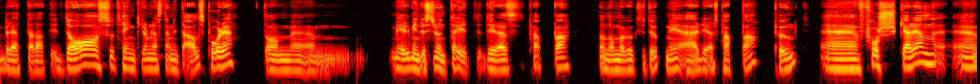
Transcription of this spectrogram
berättade att idag så tänker de nästan inte alls på det. De eh, mer eller mindre struntar i det. Deras pappa, som de har vuxit upp med, är deras pappa. Punkt. Eh, forskaren eh,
